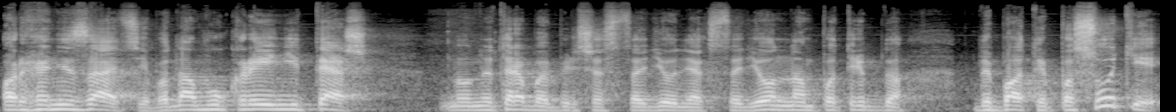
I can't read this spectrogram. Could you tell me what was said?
організації, бо нам в Україні теж ну не треба більше стадіон як стадіон. Нам потрібно дебати по суті.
